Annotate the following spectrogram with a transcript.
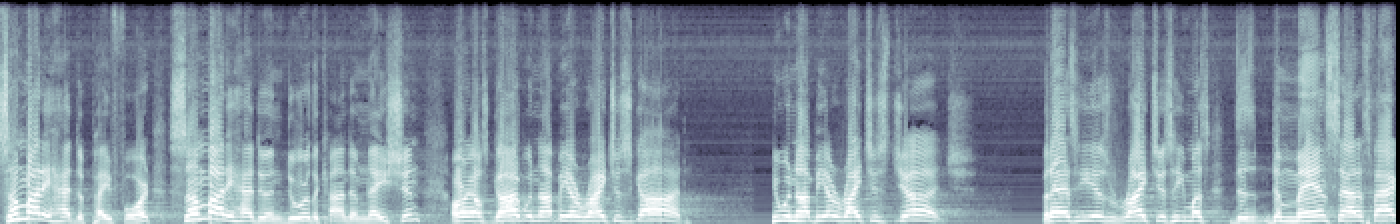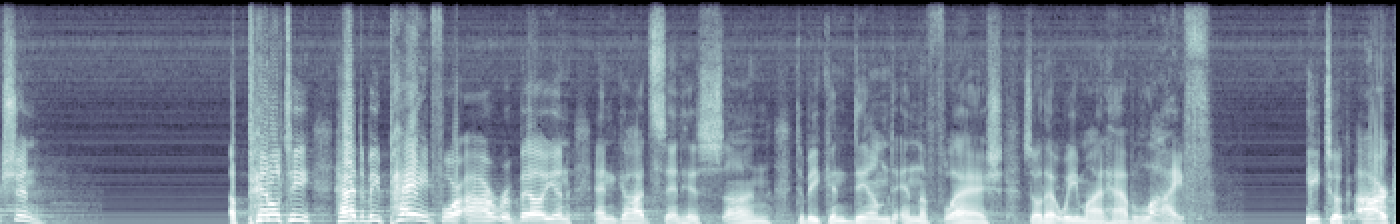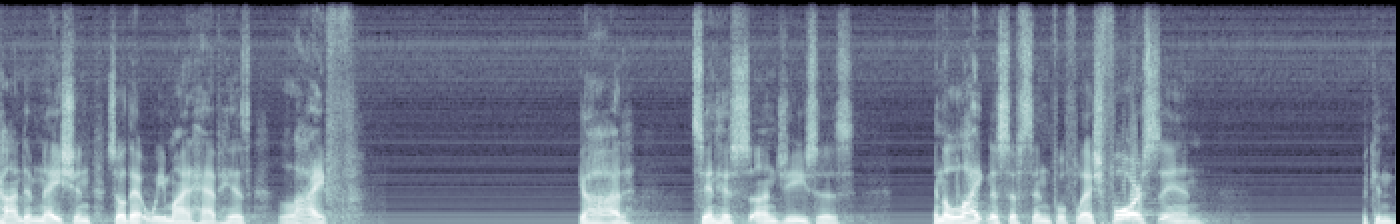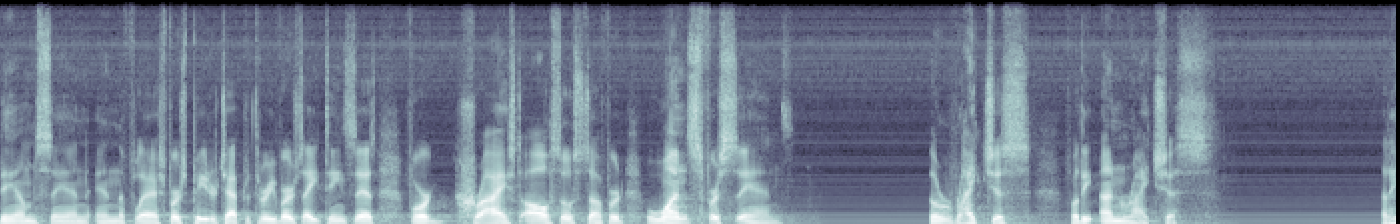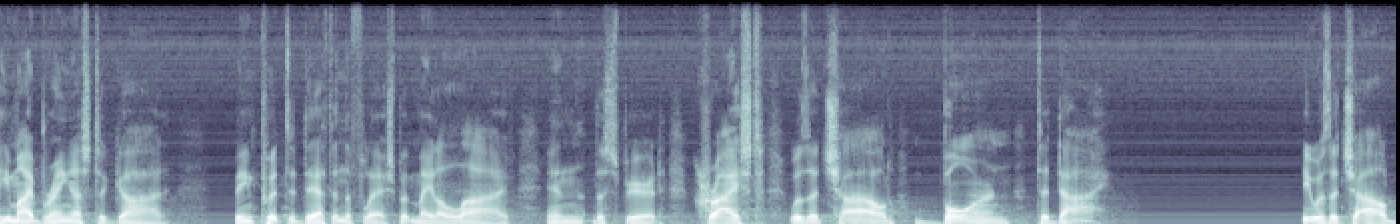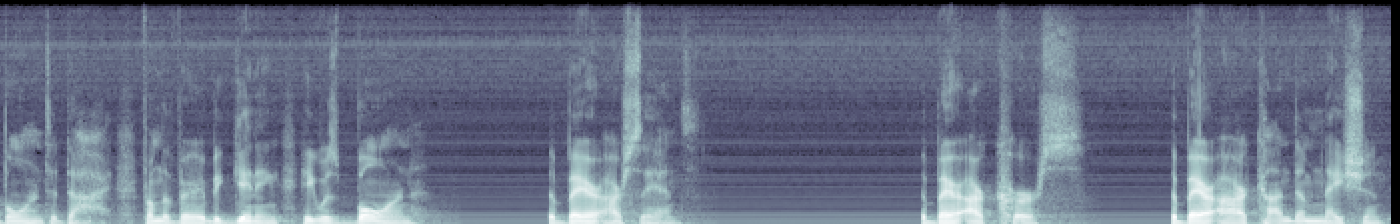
Somebody had to pay for it. Somebody had to endure the condemnation, or else God would not be a righteous God. He would not be a righteous judge. But as He is righteous, He must de- demand satisfaction. A penalty had to be paid for our rebellion, and God sent His Son to be condemned in the flesh so that we might have life. He took our condemnation so that we might have His life. God sent His Son Jesus in the likeness of sinful flesh for sin to condemn sin in the flesh. 1 Peter chapter 3 verse 18 says, "For Christ also suffered once for sins, the righteous for the unrighteous." That he might bring us to God, being put to death in the flesh, but made alive in the Spirit. Christ was a child born to die. He was a child born to die. From the very beginning, he was born to bear our sins, to bear our curse, to bear our condemnation,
